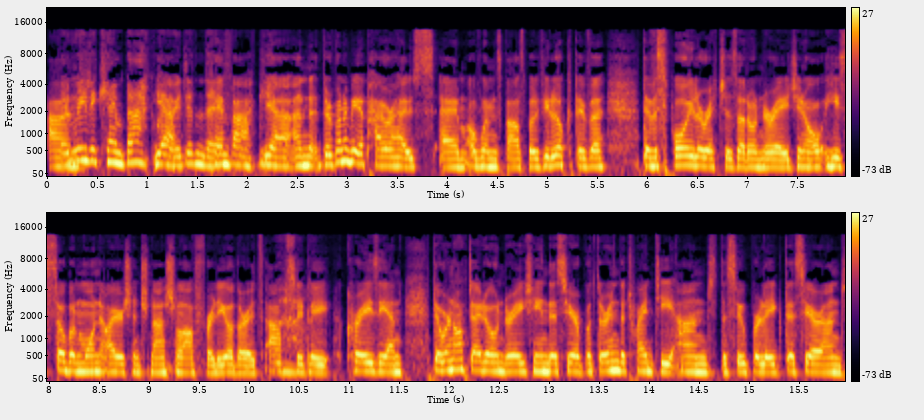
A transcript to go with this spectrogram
They really came back, Mary, yeah, didn't they? Came back, yeah. And they're going to be a powerhouse um, of women's basketball. If you look, they've a they've a spoiler riches at underage. You know, he's subbing one Irish international off for the other. It's absolutely crazy. And they were knocked out of under 18 this year, but they're in the 20 and the Super League this year. And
